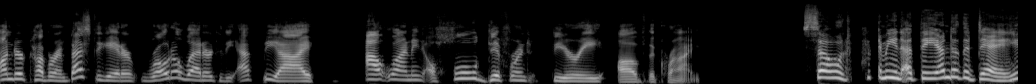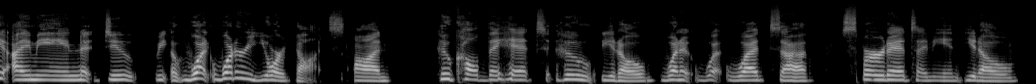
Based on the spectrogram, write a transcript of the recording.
undercover investigator wrote a letter to the FBI outlining a whole different theory of the crime. So, I mean, at the end of the day, I mean, do what what are your thoughts on who called the hit, who, you know, what what what uh spurred it? I mean, you know,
